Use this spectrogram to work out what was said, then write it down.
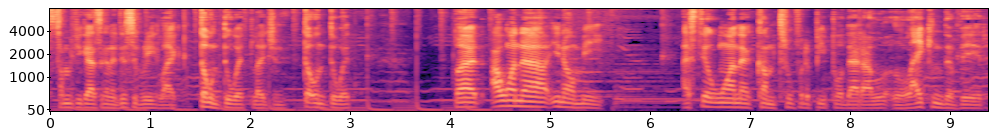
some of you guys are gonna disagree, like, don't do it, legend, don't do it. But I wanna, you know, me, I still wanna come through for the people that are liking the vid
